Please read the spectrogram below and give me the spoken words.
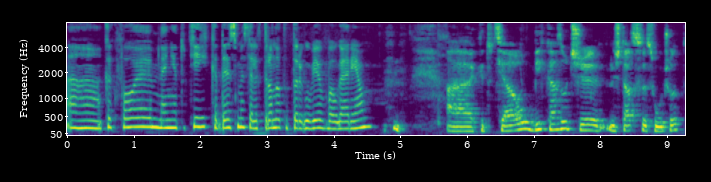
А, какво е мнението ти? Къде сме с електронната търговия в България? А, като цяло бих казал, че нещата се случват,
